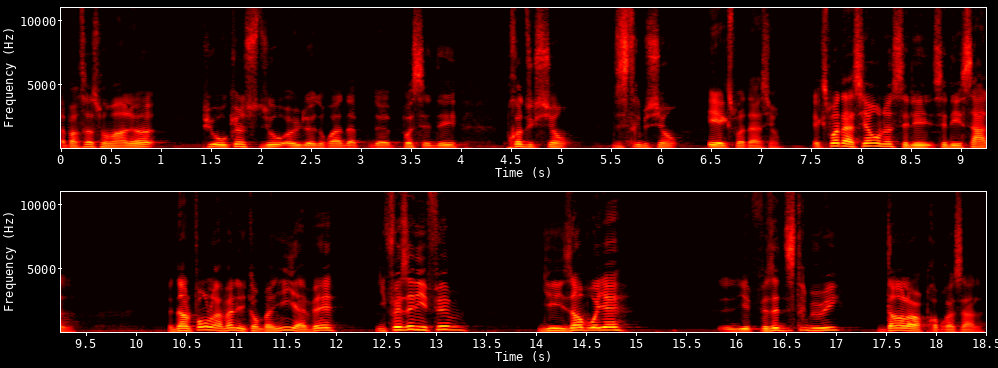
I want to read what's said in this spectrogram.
à partir de ce moment-là, plus aucun studio a eu le droit de, de, posséder production, distribution et exploitation. Exploitation, là, c'est des salles. Mais dans le fond, avant, les compagnies, y. Ils faisaient des films, ils les envoyaient, ils les faisaient distribuer dans leur propre salle.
